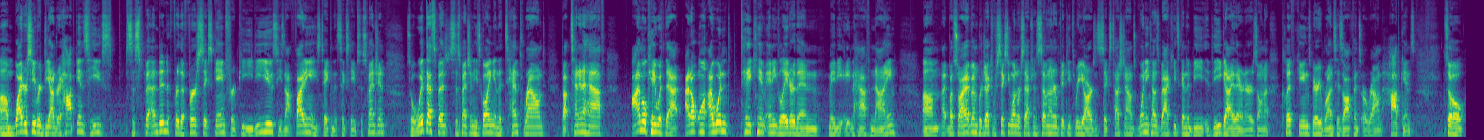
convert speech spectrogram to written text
Um, wide receiver DeAndre Hopkins, he's suspended for the first six games for PED use. He's not fighting it. He's taking the six game suspension. So with that spe- suspension, he's going in the 10th round, about 10 and a half. I'm okay with that. I don't want, I wouldn't take him any later than maybe eight and a half, nine. Um, but so I have him projected for 61 receptions, 753 yards, and six touchdowns. When he comes back, he's going to be the guy there in Arizona. Cliff Kingsbury runs his offense around Hopkins. So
